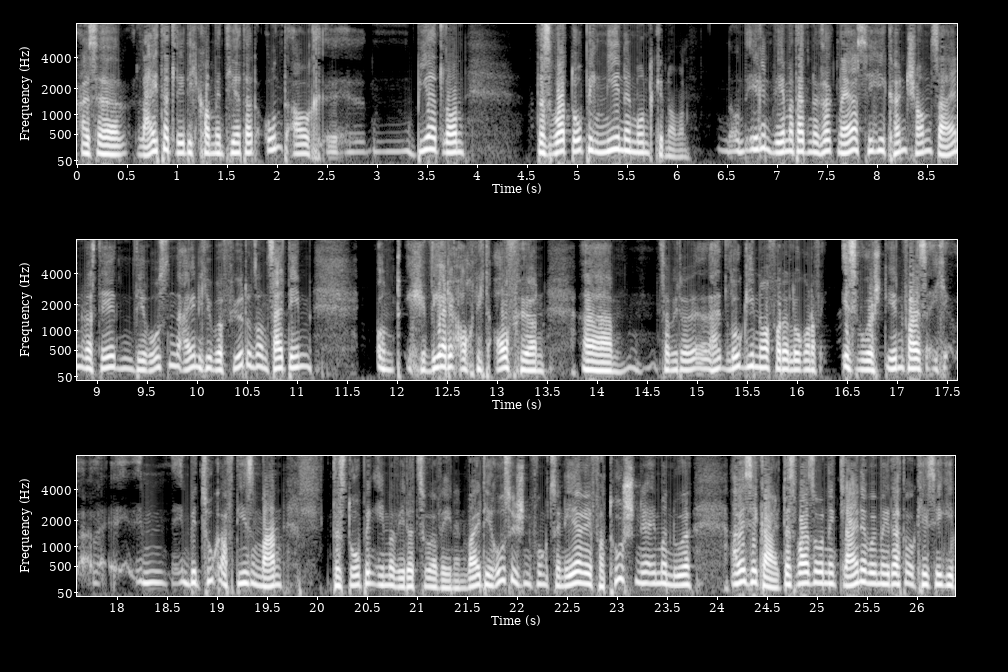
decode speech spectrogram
als er Leichtathletik kommentiert hat und auch äh, Biathlon, das Wort Doping nie in den Mund genommen und irgendjemand hat mir gesagt, naja, Sigi könnte schon sein, was die, die Russen eigentlich überführt und so. Und seitdem und ich werde auch nicht aufhören, ähm, jetzt habe ich da, Loginov oder Logonov, ist wurscht. Jedenfalls ich, äh, in, in Bezug auf diesen Mann das Doping immer wieder zu erwähnen, weil die russischen Funktionäre vertuschen ja immer nur, aber ist egal. Das war so eine kleine, wo ich mir gedacht okay, Sigi,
